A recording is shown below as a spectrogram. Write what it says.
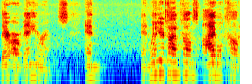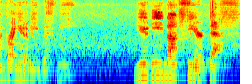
there are many rooms, and and when your time comes, I will come and bring you to be with me. You need not fear death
